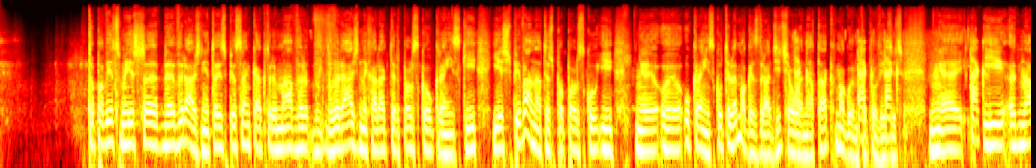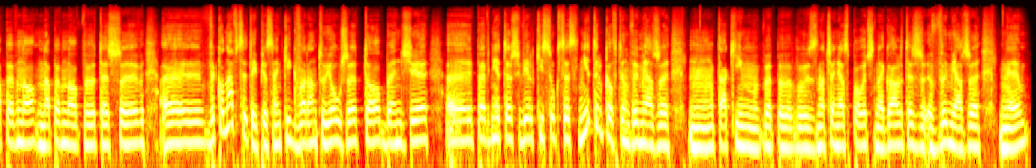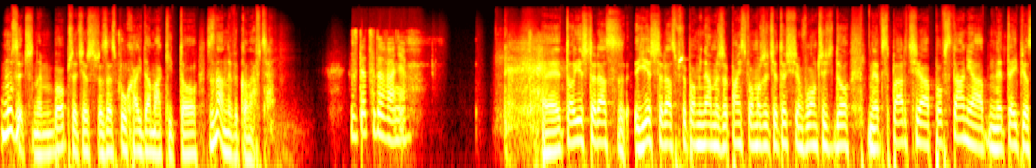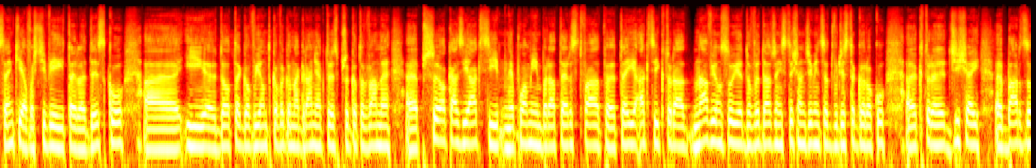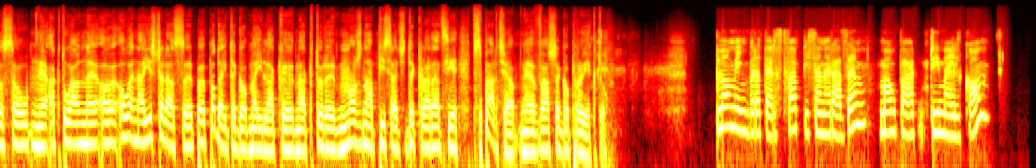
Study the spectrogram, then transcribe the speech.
To powiedzmy jeszcze wyraźnie, to jest piosenka, która ma wyraźny charakter polsko-ukraiński, jest śpiewana też po polsku i e, ukraińsku. Tyle mogę zdradzić, tak. Ołena, tak? Mogłem tak, to powiedzieć. Tak. E, tak. I na pewno, na pewno też e, wykonawcy tej piosenki gwarantują, że to będzie pewnie też wielki sukces nie tylko w tym wymiarze takim znaczenia społecznego, ale też w wymiarze muzycznym, bo przecież zespół Hajdamaki to znany wykonawca. Zdecydowanie. E, to jeszcze raz, jeszcze raz przypominamy, że Państwo możecie też się włączyć do e, wsparcia powstania tej piosenki, a właściwie jej teledysku e, i do tego wyjątkowego nagrania, które jest przygotowane przy okazji akcji Płomień Braterstwa, tej akcji, która nawiązuje do wydarzeń z 1920 roku, które dzisiaj bardzo są aktualne. Ołena, jeszcze raz podaj tego maila, na który można pisać deklarację wsparcia waszego projektu. Plomień Braterstwa, pisane razem, małpa gmail.com,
